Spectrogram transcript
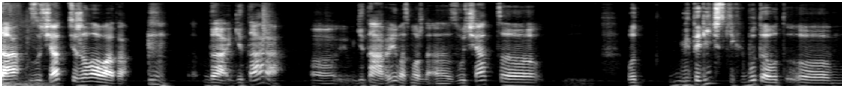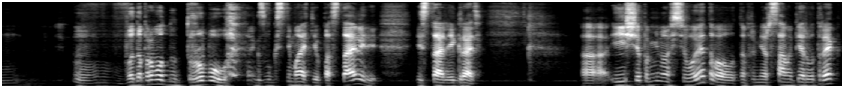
Да, звучат тяжеловато. да, гитара, э, гитары, возможно, э, звучат э, вот металлически, как будто вот э, водопроводную трубу к звукоснимателю поставили и стали играть. Э, и еще помимо всего этого, вот, например, самый первый трек,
